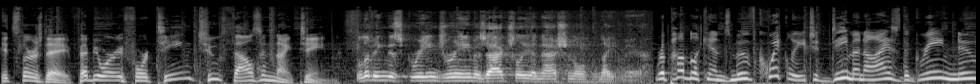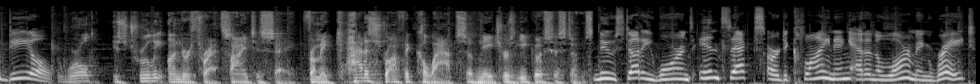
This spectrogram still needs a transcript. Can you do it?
It's Thursday, February 14, 2019. Living this green dream is actually a national nightmare. Republicans move quickly to demonize the Green New Deal. The world is truly under threat, scientists say, from a catastrophic collapse of nature's ecosystems. New study warns insects are declining at an alarming rate.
